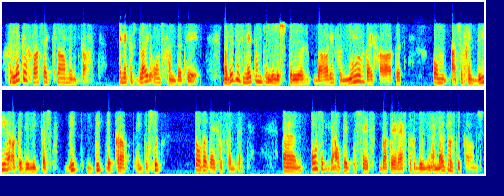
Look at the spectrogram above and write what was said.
Gelukkig was hy klaar met die kaart en ek is bly ons gaan dit hê. Maar dit is net om te illustreer daardie vermoë wat hy gehad het om as 'n gedie akademikus diep diep te krap en te soek totdat hy gevind het. Ehm um, ons het nie altyd besef wat hy regtig gedoen nie en nou het ons die kans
